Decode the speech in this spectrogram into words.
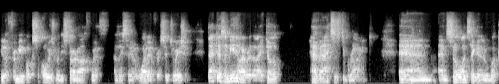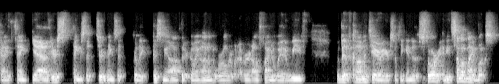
You know, for me, books always really start off with, as I say, a what if or a situation. That doesn't mean, however, that I don't have access to grind. And and so once I get into a book, I think, yeah, here's things that certain things that really piss me off that are going on in the world or whatever, and I'll find a way to weave a bit of commentary or something into the story. I mean, some of my books,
